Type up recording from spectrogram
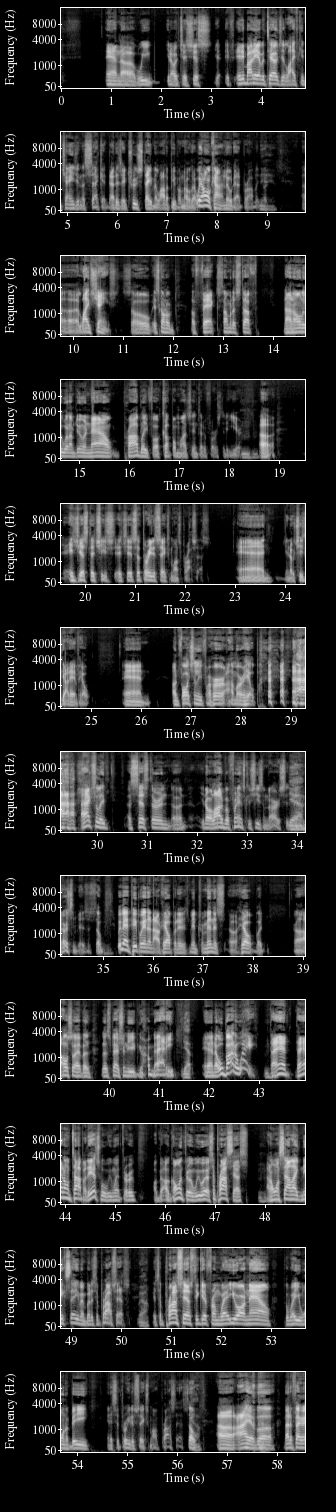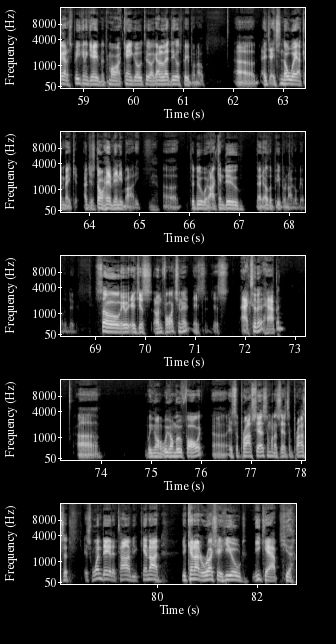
and uh, we, you know, it's just, just if anybody ever tells you life can change in a second, that is a true statement. A lot of people know that. We all kind of know that probably, but uh, life's changed, so it's going to affect some of the stuff. Not only what I'm doing now, probably for a couple months into the first of the year. Uh, it's just that she's it's just a three to six months process, and you know she's got to have help. And unfortunately for her, I'm her help. I actually assist her and uh, you know a lot of her friends because she's a nurse in the nursing business. So we've had people in and out helping. and It's been tremendous uh, help. But uh, I also have a little special need girl, Maddie. Yep. And oh, by the way, Dad, Dad, on top of this, what we went through, or, or going through, and we were, it's a process. I don't want to sound like Nick Saban, but it's a process. Yeah. It's a process to get from where you are now to where you want to be, and it's a three to six month process. So uh, I have, uh, matter of fact, I got a speaking engagement tomorrow. I can't go to. I got to let those people know. Uh, it, it's no way I can make it. I just don't have anybody uh, to do what I can do that other people are not going to be able to do. So it, it's just unfortunate. It's just accident happened. Uh, we're gonna we're gonna move forward. Uh, it's a process, and when I say it's a process, it's one day at a time. You cannot you cannot rush a healed kneecap. Yeah,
